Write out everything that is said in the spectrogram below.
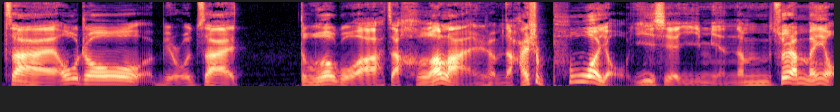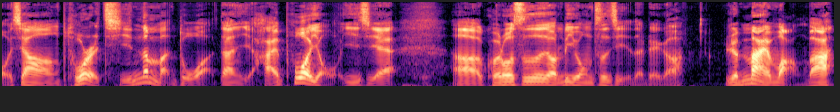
在欧洲，比如在德国啊，在荷兰什么的，还是颇有一些移民。那么虽然没有像土耳其那么多，但也还颇有一些。啊，奎罗斯就利用自己的这个。人脉网吧，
